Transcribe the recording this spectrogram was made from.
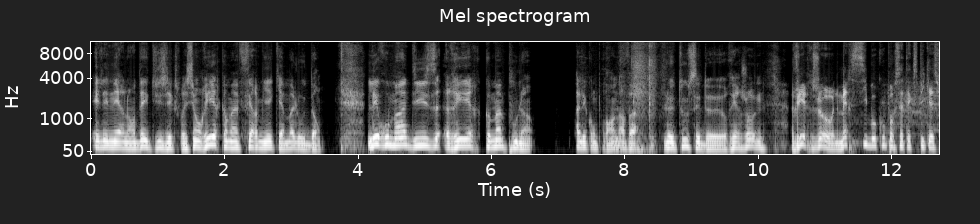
Et les Néerlandais utilisent l'expression rire comme un fermier qui a mal aux dents. Les Roumains disent rire comme un poulain. Allez comprendre. Enfin, le tout c'est de rire jaune. Rire jaune. Merci beaucoup pour cette explication.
